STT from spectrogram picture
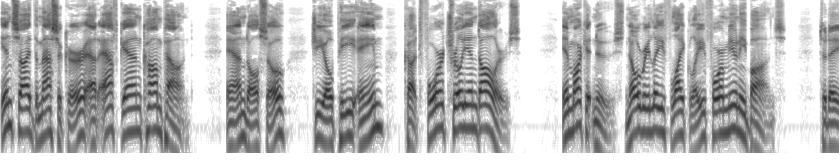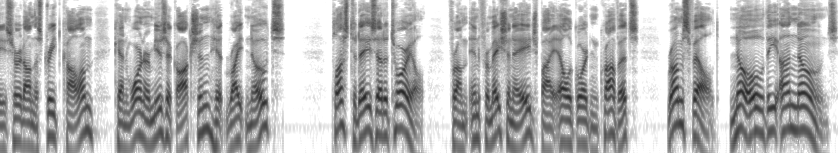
Inside the Massacre at Afghan Compound, and also GOP aim cut $4 trillion. In market news, no relief likely for muni bonds. Today's Heard on the Street column Can Warner Music Auction hit right notes? Plus today's editorial from Information Age by L. Gordon Crovitz Rumsfeld, Know the Unknowns.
